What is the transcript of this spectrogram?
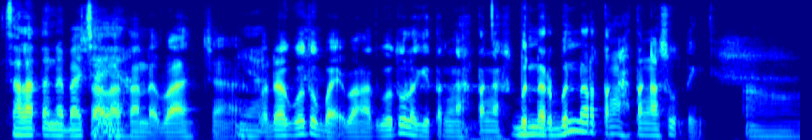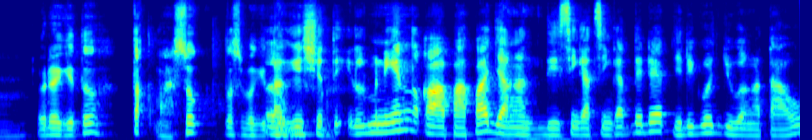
Salah tanda baca Salah ya. tanda baca. Iya. Padahal gue tuh baik banget. Gue tuh lagi tengah-tengah, bener-bener tengah-tengah syuting. Oh. Udah gitu, tak masuk, terus begitu. Lagi syuting. Mendingan kalau apa-apa jangan disingkat-singkat deh, Dad. Jadi gue juga nggak tahu.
